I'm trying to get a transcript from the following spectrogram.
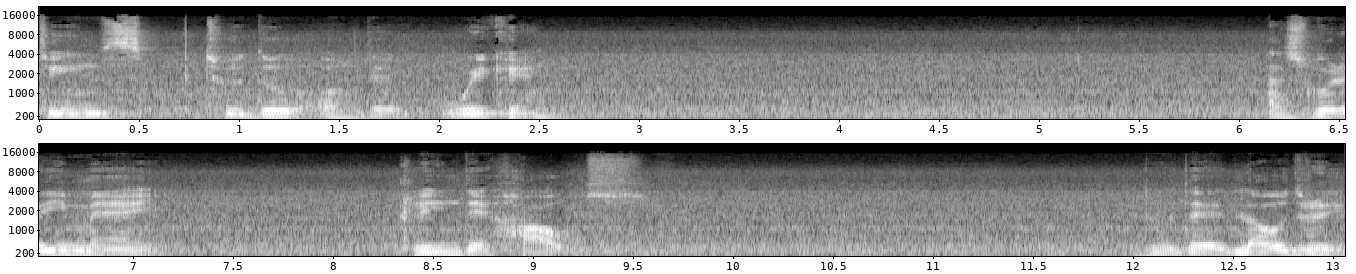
things to do on the weekend. As we may clean the house, do the laundry,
